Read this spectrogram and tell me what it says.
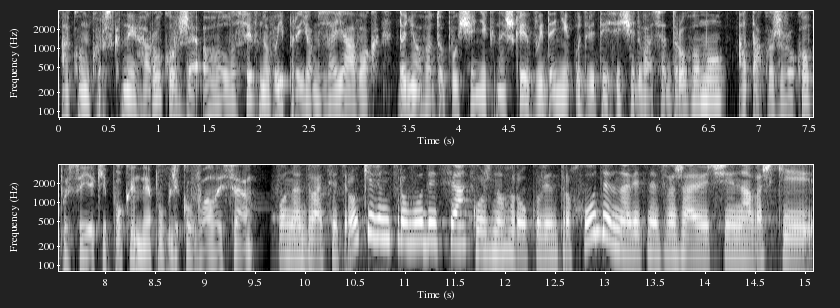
А конкурс Книга року вже оголосив новий прийом заявок. До нього допущені книжки, видані у 2022-му, а також рукописи, які поки не публікувалися. Понад 20 років він проводиться. Кожного року він проходив, навіть незважаючи на важкі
